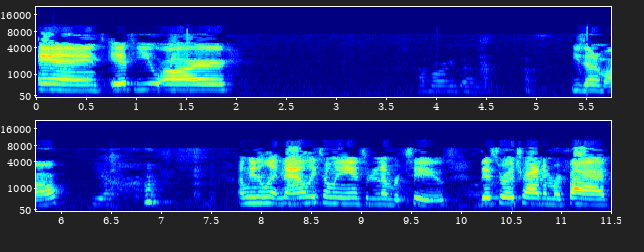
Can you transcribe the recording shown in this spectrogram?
And if you are, I've already done it. you done them all? Yeah. I'm going to let Natalie tell me the answer to number two. This row, try number five.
